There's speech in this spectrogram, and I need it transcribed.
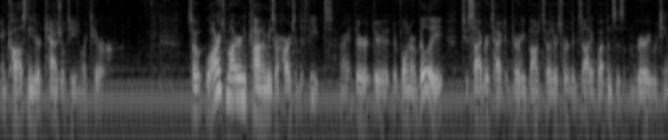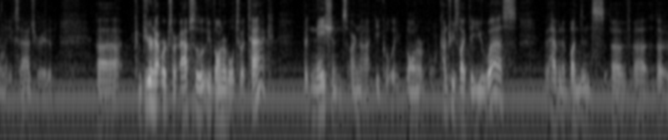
and caused neither casualty nor terror. So large modern economies are hard to defeat, right? Their, their, their, vulnerability to cyber attack, to dirty bombs, to other sort of exotic weapons is very routinely exaggerated. Uh, computer networks are absolutely vulnerable to attack, but nations are not equally vulnerable. Countries like the U.S have an abundance of, uh, of,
